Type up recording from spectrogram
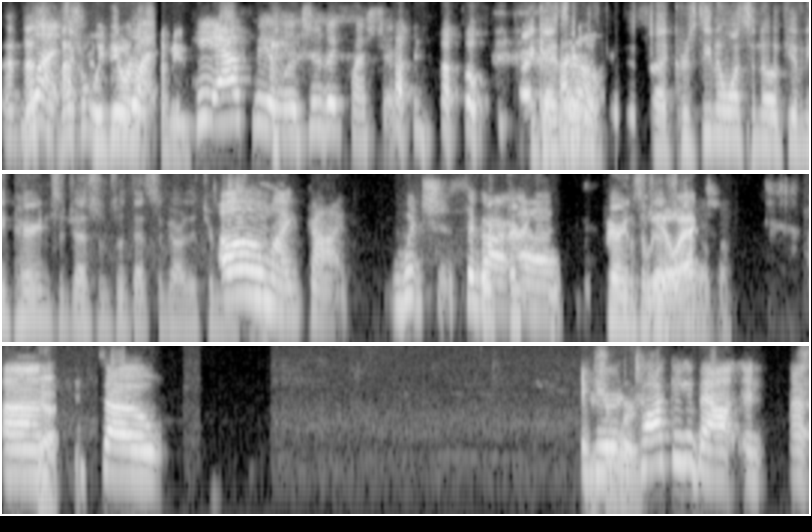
that's, What? that's what we do. What? this. I mean, He asked me a legitimate question. no. All right, guys. I know. let's get this. Uh, Christina wants to know if you have any pairing suggestions with that cigar that you're. Oh mentioning. my god, which cigar? What Uh, pairing- pairing With the Leo suggestions? X? um, Yeah. so if you're words. talking about an a,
